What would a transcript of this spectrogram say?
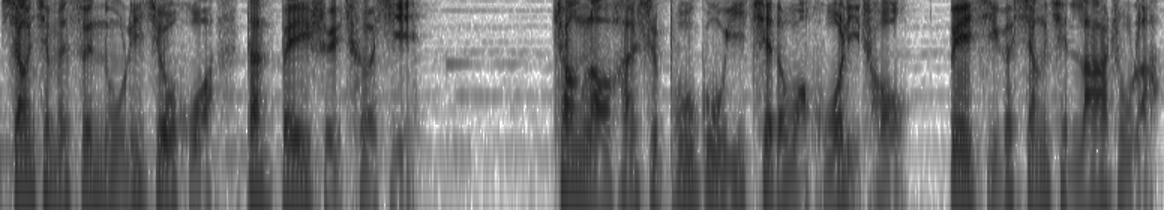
乡亲们虽努力救火，但杯水车薪。张老汉是不顾一切的往火里冲，被几个乡亲拉住了，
